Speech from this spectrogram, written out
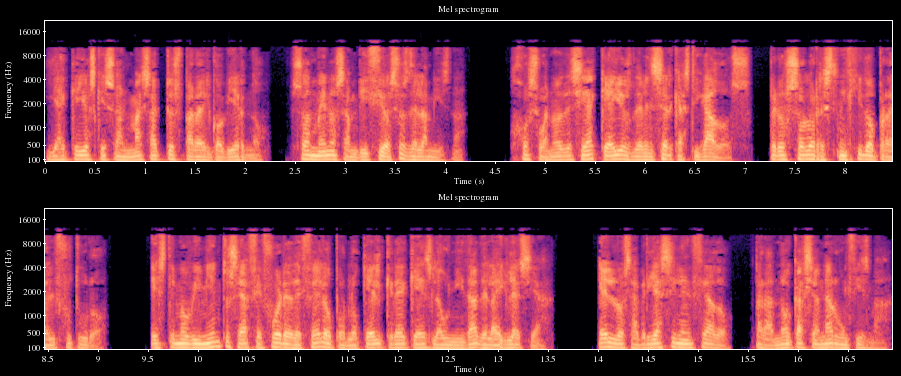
y aquellos que son más aptos para el gobierno, son menos ambiciosos de la misma. Josué no desea que ellos deben ser castigados, pero solo restringido para el futuro. Este movimiento se hace fuera de celo por lo que él cree que es la unidad de la Iglesia. Él los habría silenciado, para no ocasionar un cisma,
